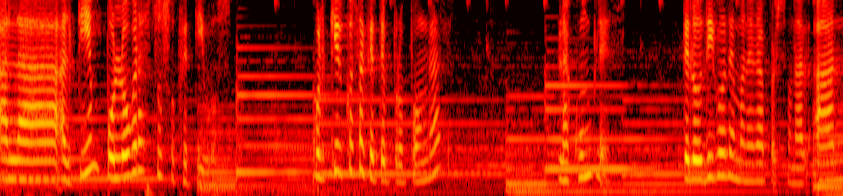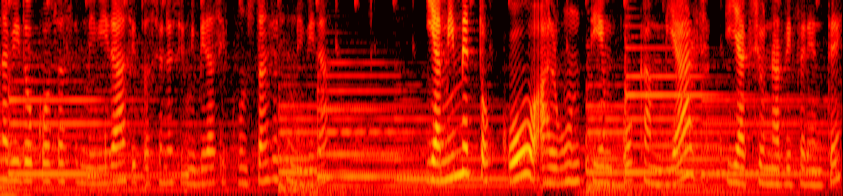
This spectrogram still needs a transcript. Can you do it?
al tiempo logras tus objetivos. Cualquier cosa que te propongas, la cumples. Te lo digo de manera personal. Han habido cosas en mi vida, situaciones en mi vida, circunstancias en mi vida. Y a mí me tocó algún tiempo cambiar y accionar diferente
